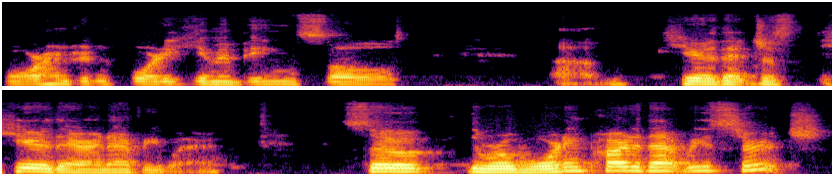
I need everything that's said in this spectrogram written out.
440 human beings sold. Um, here that just here, there, and everywhere. So the rewarding part of that research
